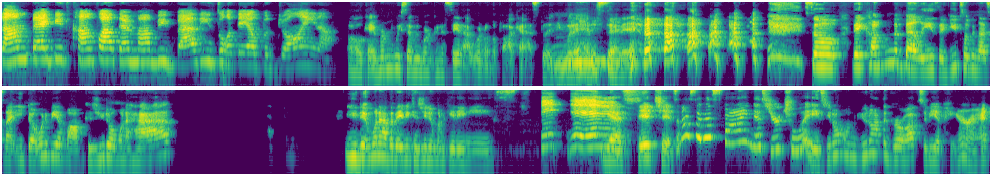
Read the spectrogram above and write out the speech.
Some babies come from their mommy bellies or their vagina. Oh, okay. Remember we said we weren't going to say that word on the podcast, but you went ahead and said mm-hmm. it. so they come from the bellies, and you told me last night you don't want to be a mom because you don't want to have you didn't want to have a baby because you didn't want to get any Stitches. yeah stitches. And I said that's fine. That's your choice. You don't you don't have to grow up to be a parent.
